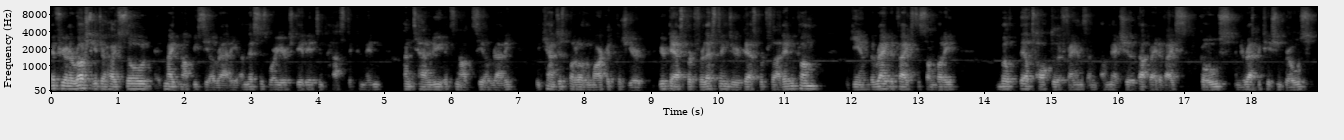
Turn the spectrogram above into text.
If you're in a rush to get your house sold, it might not be sale ready, and this is where your estate agent has to come in and tell you it's not sale ready. You can't just put it on the market because you're you're desperate for listings or you're desperate for that income again, the right advice to somebody, will they'll talk to their friends and, and make sure that that right advice goes and your reputation grows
